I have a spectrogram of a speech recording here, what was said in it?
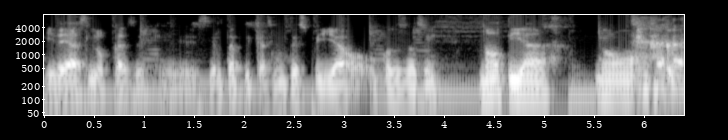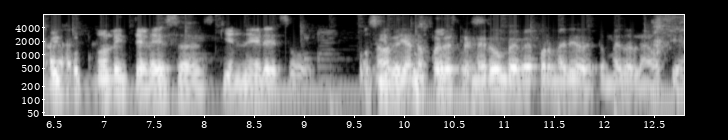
ideas locas de que cierta aplicación te espía o cosas así. No, tía, no, Facebook no le interesas quién eres o, o si No, tía, no puedes fotos. tener un bebé por medio de tu médula ósea.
